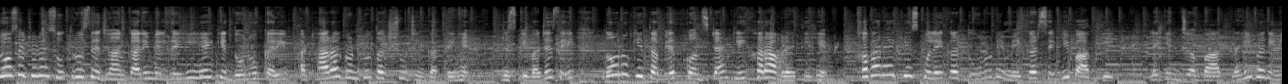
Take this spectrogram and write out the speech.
शो से जुड़े सूत्रों से जानकारी मिल रही है कि दोनों करीब 18 घंटों तक शूटिंग करते हैं, जिसकी वजह से दोनों की तबीयत कॉन्स्टेंटली खराब रहती है। खबर है कि इसको लेकर दोनों ने मेकर से भी बात की, लेकिन जब बात नहीं बनी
